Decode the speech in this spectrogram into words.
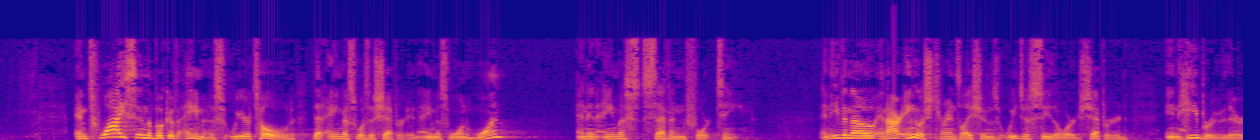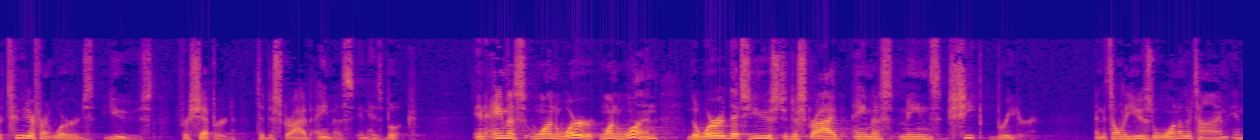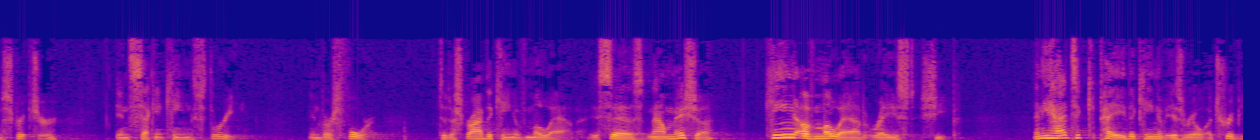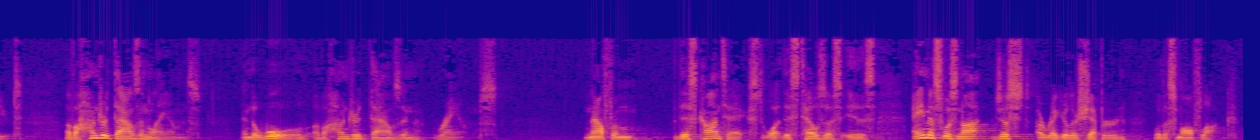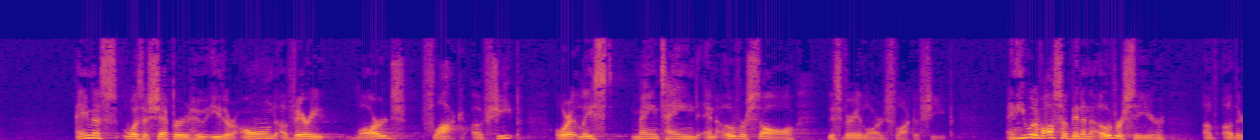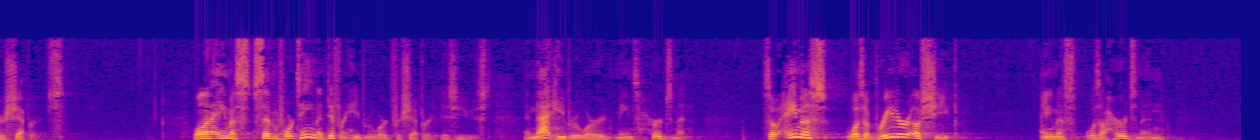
And twice in the book of Amos, we are told that Amos was a shepherd. In Amos 1 1 and in Amos 7 14. And even though in our English translations we just see the word shepherd, in Hebrew there are two different words used for shepherd to describe Amos in his book. In Amos 1 word, 1 1, the word that's used to describe Amos means sheep breeder. And it's only used one other time in scripture in 2 Kings 3 in verse 4 to describe the king of Moab. It says, Now Mesha, king of Moab, raised sheep. And he had to pay the king of Israel a tribute of a hundred thousand lambs and the wool of a hundred thousand rams. Now, from this context, what this tells us is Amos was not just a regular shepherd with a small flock. Amos was a shepherd who either owned a very large flock of sheep or at least maintained and oversaw this very large flock of sheep. And he would have also been an overseer of other shepherds. Well, in Amos 7:14, a different Hebrew word for shepherd is used. And that Hebrew word means herdsman. So Amos was a breeder of sheep. Amos was a herdsman.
